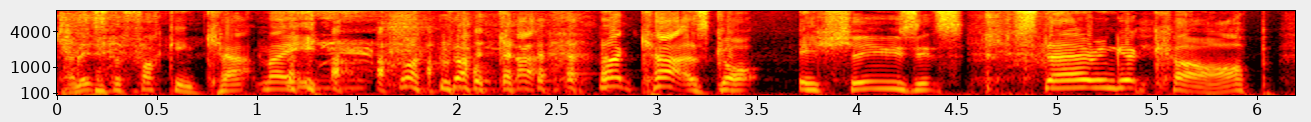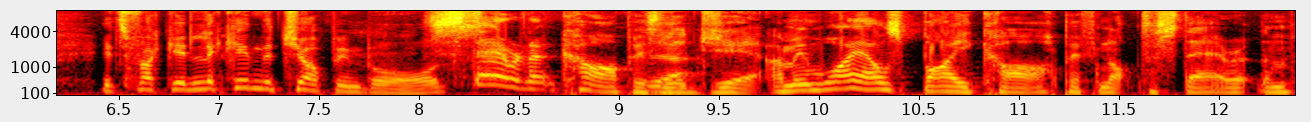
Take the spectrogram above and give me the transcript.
and it's the fucking cat, mate. that, cat, that cat has got issues. It's staring at carp. It's fucking licking the chopping board. Staring at carp is legit. I mean, why else buy carp if not to stare at them?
